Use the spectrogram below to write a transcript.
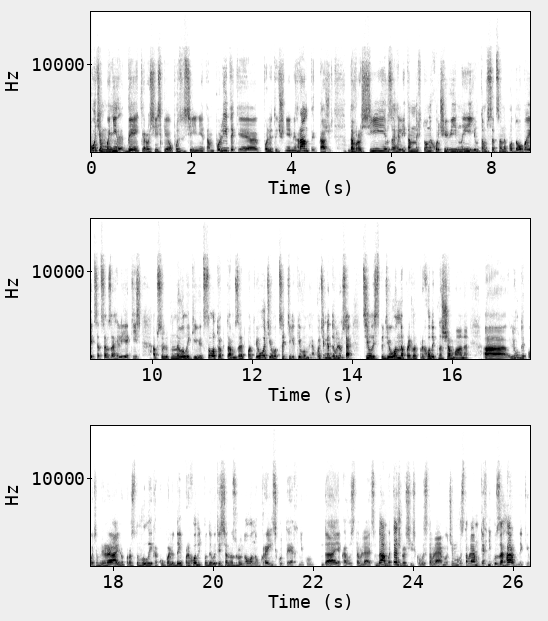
Потім мені деякі російські опозиційні там політики, політичні емігранти кажуть: да в Росії взагалі там ніхто не хоче війни, їм там все це не подобається. Це взагалі якийсь абсолютно невеликий відсоток там з патріотів. Оце тільки вони. А потім я дивлюся, цілий стадіон, наприклад, приходить на шамана. А люди потім реально просто велика купа людей приходить подивитися на зруйновану українську техніку, да, яка виставляється. Да, ми теж російську виставляємо. Утім, ми виставляємо техніку загарбників.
